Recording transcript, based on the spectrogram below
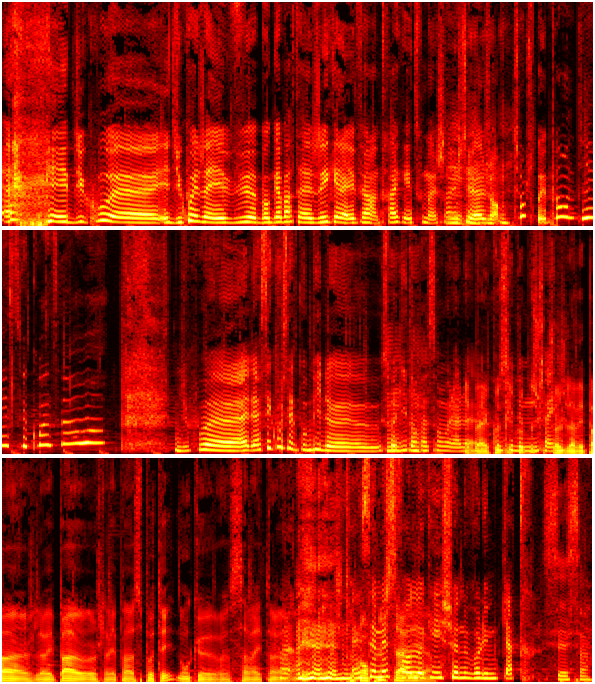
Et du coup, euh, et du coup, j'avais vu Banga partager qu'elle avait fait un track et tout machin. et j'étais là genre, mm, tiens, je trouvais pas en dièse, c'est quoi ça moi Du coup, euh, elle est assez cool cette compile, euh, soit dit en passant, voilà. Bah écoute, c'est cool parce que je l'avais pas, je l'avais pas, euh, je l'avais pas spoté, donc euh, ça va être euh, Voilà. un petit truc en plus SMS à for aller, euh. Location Volume 4. C'est ça.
